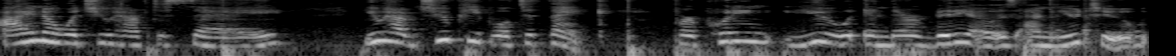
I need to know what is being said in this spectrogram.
I know what you have to say. You have two people to thank for putting you in their videos on YouTube.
